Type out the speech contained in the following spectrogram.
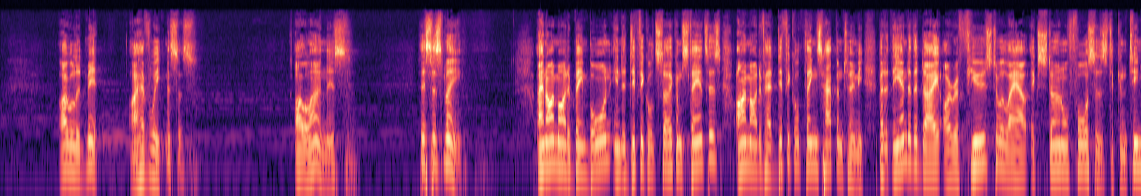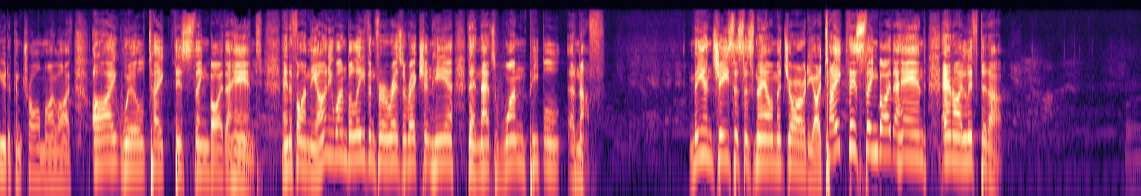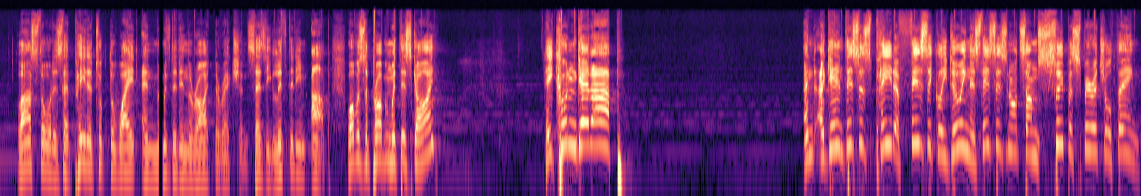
I will admit I have weaknesses. I will own this. This is me. And I might have been born into difficult circumstances. I might have had difficult things happen to me. But at the end of the day, I refuse to allow external forces to continue to control my life. I will take this thing by the hand. And if I'm the only one believing for a resurrection here, then that's one people enough. Me and Jesus is now a majority. I take this thing by the hand and I lift it up. Last thought is that Peter took the weight and moved it in the right direction. Says he lifted him up. What was the problem with this guy? He couldn't get up. And again, this is Peter physically doing this. This is not some super spiritual thing.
